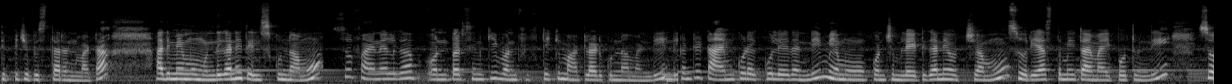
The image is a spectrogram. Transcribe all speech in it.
తిప్పి చూపిస్తారనమాట అది మేము ముందుగానే తెలుసుకున్నాము. సో ఫైనల్గా వన్ పర్సన్కి వన్ ఫిఫ్టీకి మాట్లాడుకున్నామండి. ఎందుకంటే టైం కూడా ఎక్కువ లేదండి. మేము కొంచెం లేట్గానే వచ్చాము. సూర్యాస్తమి టైం అయిపోతుంది. సో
